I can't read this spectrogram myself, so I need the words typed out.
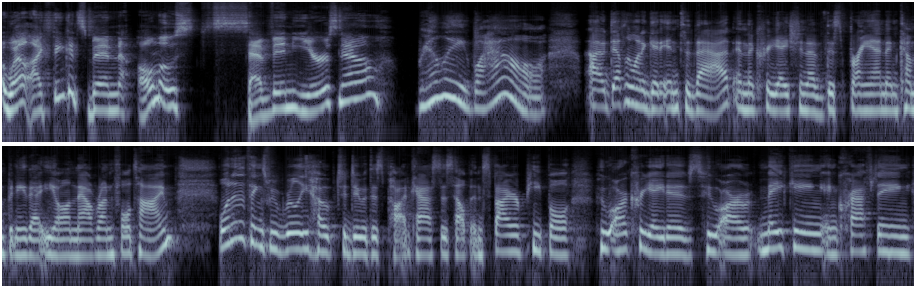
Well, I think it's been almost seven years now. Really? Wow. I definitely want to get into that and the creation of this brand and company that you all now run full time. One of the things we really hope to do with this podcast is help inspire people who are creatives, who are making and crafting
